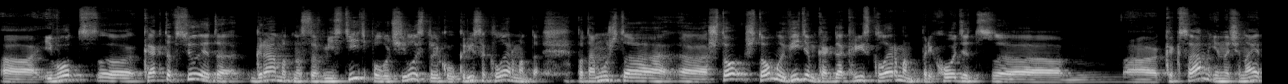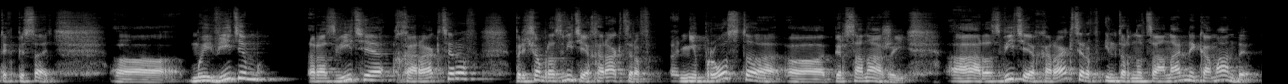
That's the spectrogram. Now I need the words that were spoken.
Э, и вот э, как-то все это грамотно совместить получилось только у Криса Клэрмонта. Потому что э, что, что мы видим, когда Крис Клэрмонт приходит э, к иксам и начинает их писать. Э, мы видим развитие характеров, причем развитие характеров не просто э, персонажей, а развитие характеров интернациональной команды.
